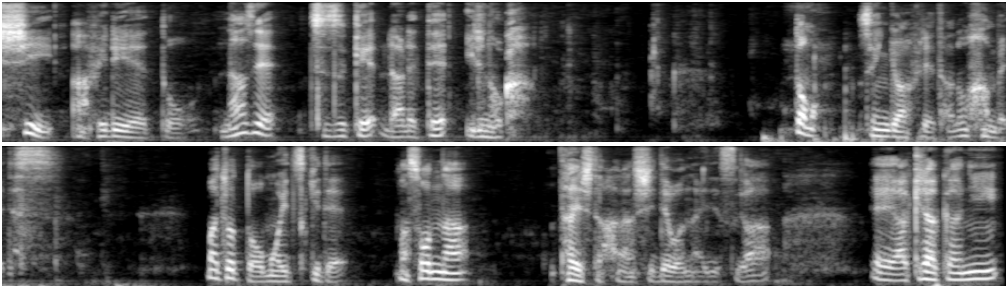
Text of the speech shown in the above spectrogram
しいアフィリエイトをなぜ続けられているのか。どうも、専業アフィリエーターの半兵衛です。まあちょっと思いつきで、まあそんな大した話ではないですが、えー、明らかに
